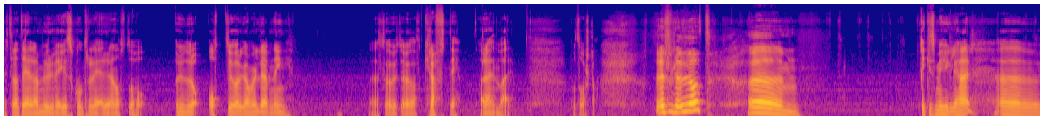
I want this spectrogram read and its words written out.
etter at deler av murveggen som kontrollerer en 180 år gammel demning Det skal ha blitt ødelagt kraftig av regnvær på torsdag. Det som skjedde i natt um, Ikke så mye hyggelig her. Uh,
